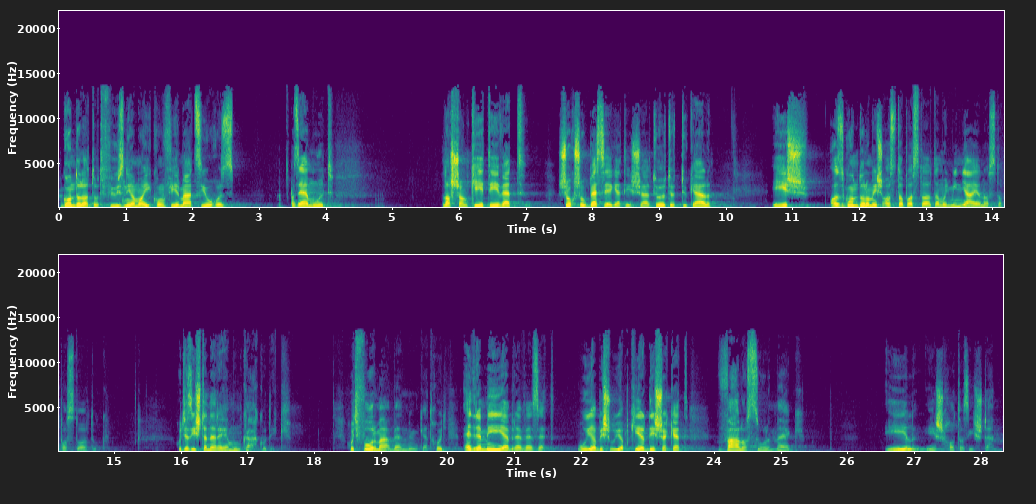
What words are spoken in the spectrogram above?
gondolatot fűzni a mai konfirmációhoz, az elmúlt lassan két évet sok-sok beszélgetéssel töltöttük el, és azt gondolom és azt tapasztaltam, hogy mindnyájan azt tapasztaltuk, hogy az Isten ereje munkálkodik, hogy formál bennünket, hogy egyre mélyebbre vezet, újabb és újabb kérdéseket válaszol meg. Él és hat az Isten.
